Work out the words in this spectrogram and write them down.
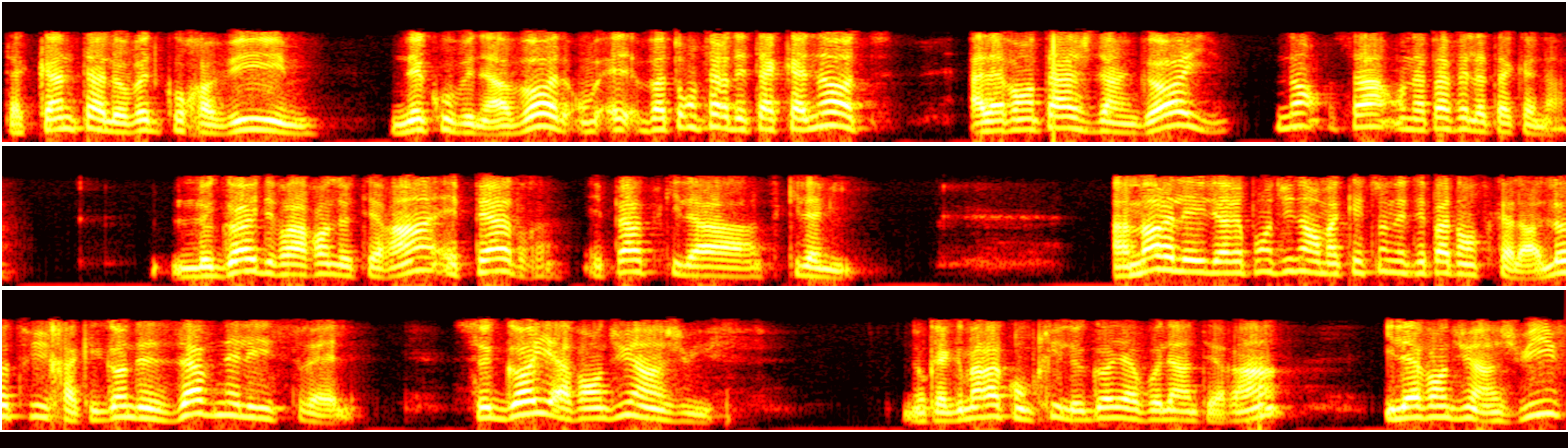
Takanta loved kochavim, Va-t-on faire des takanot à l'avantage d'un goy, non, ça, on n'a pas fait la takana. Le goy devra rendre le terrain et perdre, et perdre ce qu'il a, ce a mis. Amar, il a répondu, non, ma question n'était pas dans ce cas-là. L'autre, des Israël. Ce goy a vendu à un juif. Donc, Agmar a compris, le goy a volé un terrain, il a vendu à un juif,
